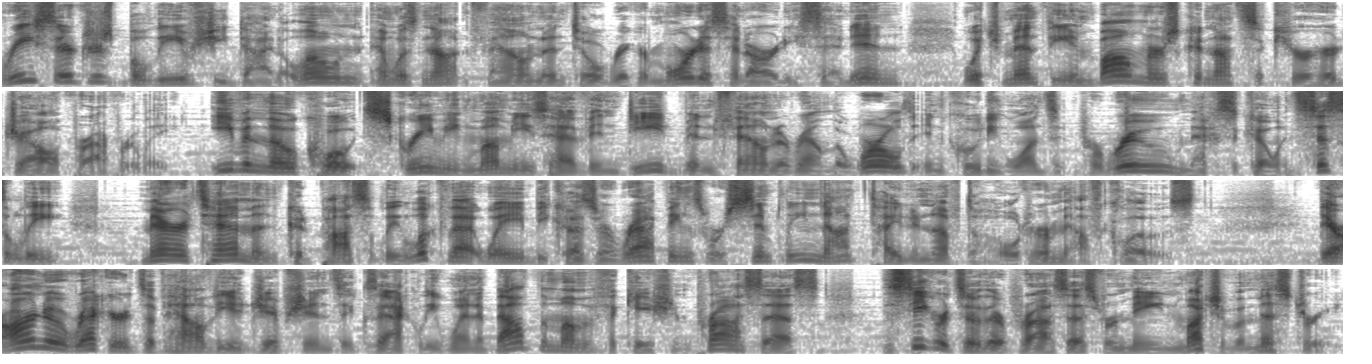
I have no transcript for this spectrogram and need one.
Researchers believe she died alone and was not found until rigor mortis had already set in, which meant the embalmers could not secure her jaw properly. Even though, quote, screaming mummies have indeed been found around the world, including ones in Peru, Mexico, and Sicily, Meritamun could possibly look that way because her wrappings were simply not tight enough to hold her mouth closed. There are no records of how the Egyptians exactly went about the mummification process, the secrets of their process remain much of a mystery.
